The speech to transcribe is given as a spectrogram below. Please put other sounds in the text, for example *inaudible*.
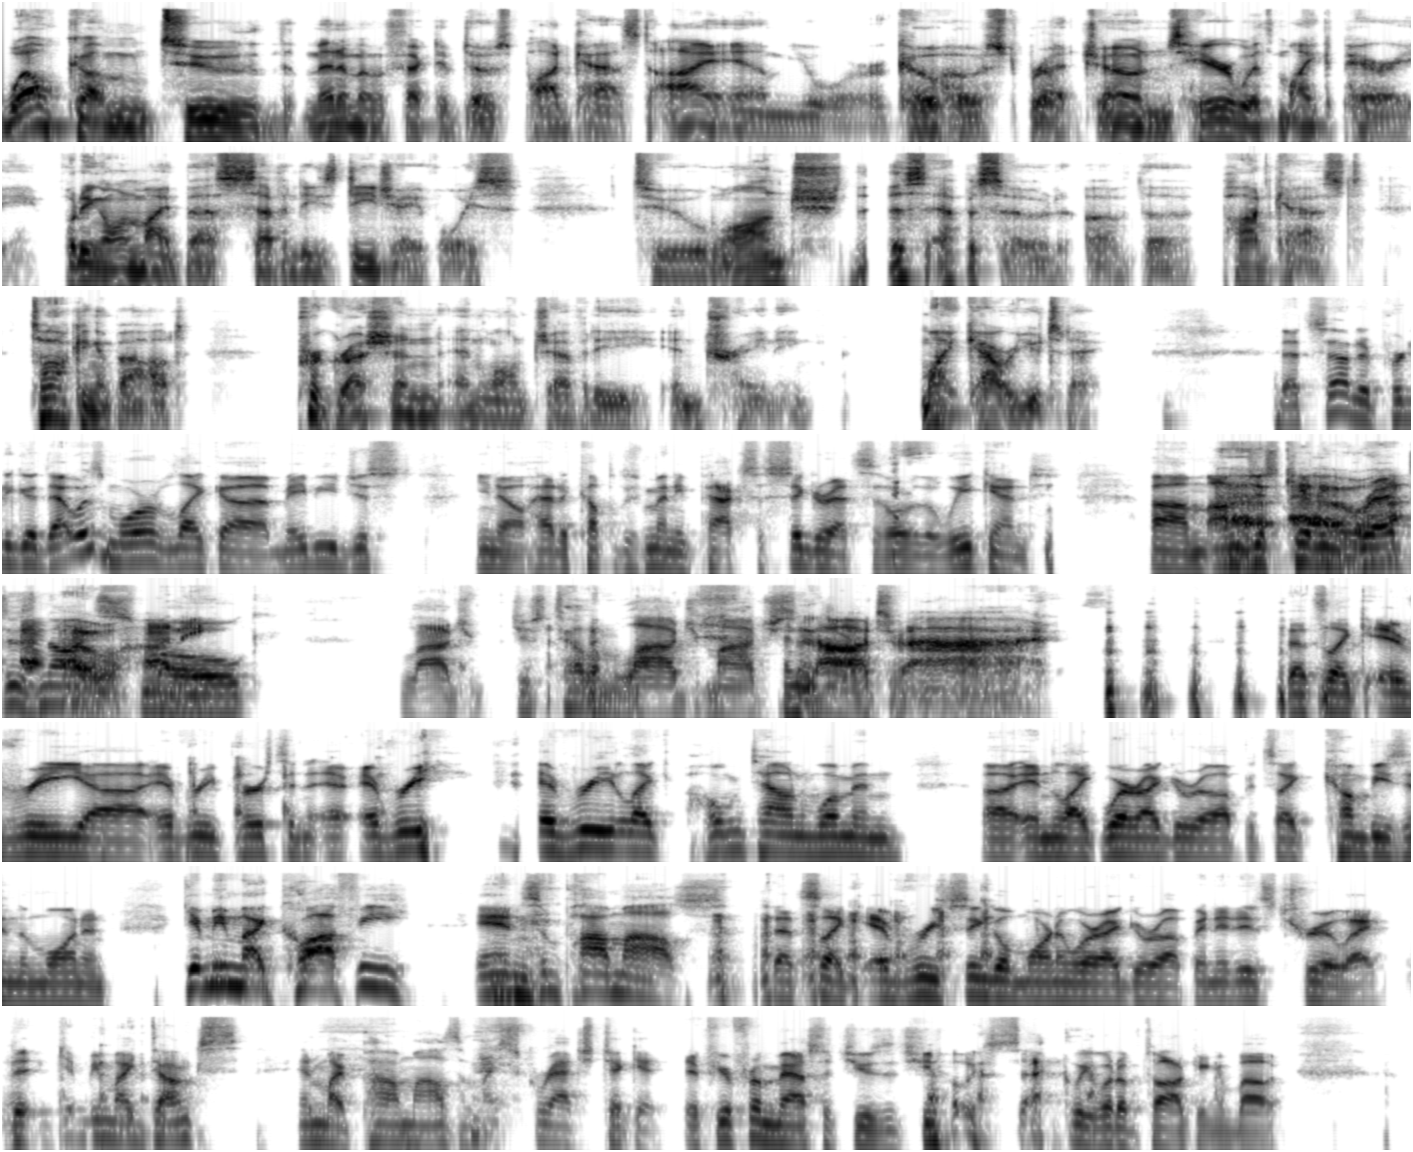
Welcome to the Minimum Effective Dose podcast. I am your co host, Brett Jones, here with Mike Perry, putting on my best 70s DJ voice to launch this episode of the podcast talking about progression and longevity in training. Mike, how are you today? That sounded pretty good. That was more of like uh maybe you just, you know, had a couple too many packs of cigarettes over the weekend. Um, I'm just kidding. Oh, Brett does not oh, honey. Smoke. Large, just tell him large Marge. sent you. Ah. That's like every uh every person, every every like hometown woman uh in like where I grew up. It's like Cumbies in the morning. Give me my coffee and some *laughs* Pall Malls. That's like every single morning where I grew up, and it is true. I th- give me my dunks and my Pall Malls and my scratch ticket. If you're from Massachusetts, you know *laughs* exactly what I'm talking about.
